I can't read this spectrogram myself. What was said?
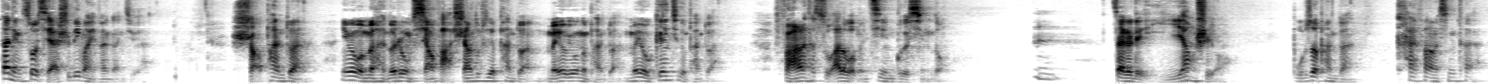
但你做起来是另外一番感觉。少判断，因为我们很多这种想法实际上都是些判断，没有用的判断，没有根据的判断，反而它阻碍了我们进一步的行动。嗯，在这里一样适用，不做判断，开放心态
